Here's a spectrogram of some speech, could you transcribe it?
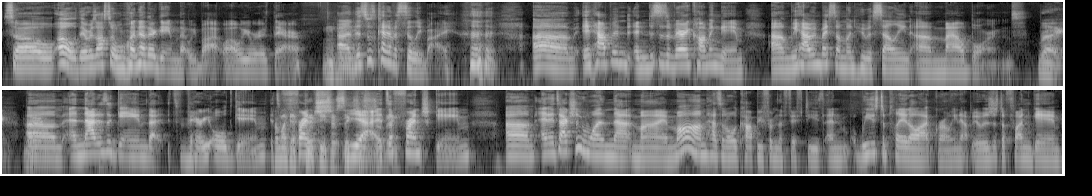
So oh, there was also one other game that we bought while we were there. Uh, this was kind of a silly buy. um, it happened, and this is a very common game. Um, we have it by someone who is selling um, Mille Bornes. Right. right. Um, and that is a game that it's a very old game. It's From, a like, the French, 50s or 60s or yeah, it's a. French game. Um, and it's actually one that my mom has an old copy from the 50s, and we used to play it a lot growing up. It was just a fun game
